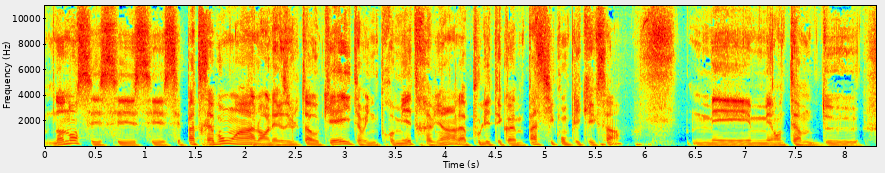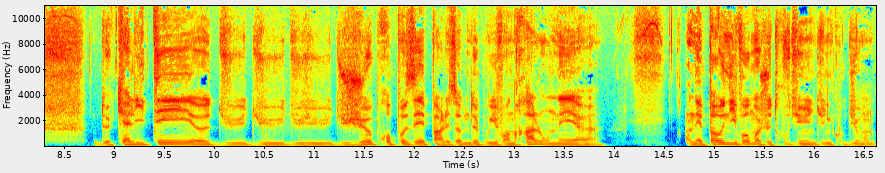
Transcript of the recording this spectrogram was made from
non, non, c'est c'est c'est c'est pas très bon. Hein. Alors les résultats, ok, il termine premier, très bien. La poule était quand même pas si compliquée que ça, mais mais en termes de de qualité euh, du du du, du jeu proposé par les hommes de Louis Van Gaal, on est euh, on n'est pas au niveau, moi je trouve, d'une d'une Coupe du Monde.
